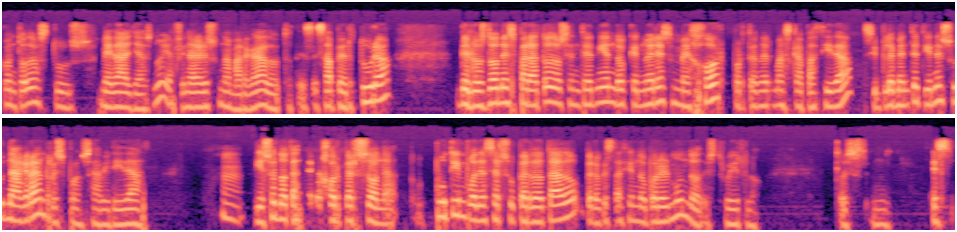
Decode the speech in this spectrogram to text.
con todas tus medallas, ¿no? Y al final eres un amargado. Entonces, esa apertura de los dones para todos, entendiendo que no eres mejor por tener más capacidad, simplemente tienes una gran responsabilidad. Hmm. Y eso no te hace mejor persona. Putin puede ser superdotado, pero ¿qué está haciendo por el mundo? Destruirlo. Pues es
